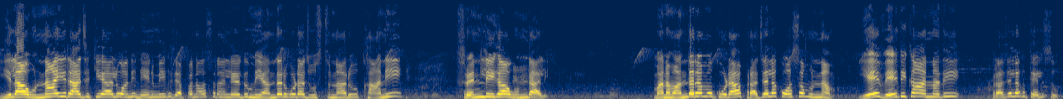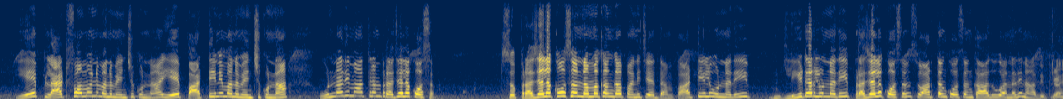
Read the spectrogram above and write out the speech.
ఇలా ఉన్నాయి రాజకీయాలు అని నేను మీకు చెప్పనవసరం లేదు మీ అందరు కూడా చూస్తున్నారు కానీ ఫ్రెండ్లీగా ఉండాలి. మనం అందరము కూడా ప్రజల కోసం ఉన్నాం. ఏ వేదిక అన్నది ప్రజలకు తెలుసు. ఏ ప్లాట్ఫామ్ని మనం ఎంచుకున్నా ఏ పార్టీని మనం ఎంచుకున్నా ఉన్నది మాత్రం ప్రజల కోసం. సో ప్రజల కోసం నమ్మకంగా పనిచేద్దాం. పార్టీలు ఉన్నది లీడర్లు ఉన్నది ప్రజల కోసం స్వార్థం కోసం కాదు అన్నది నా అభిప్రాయం.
